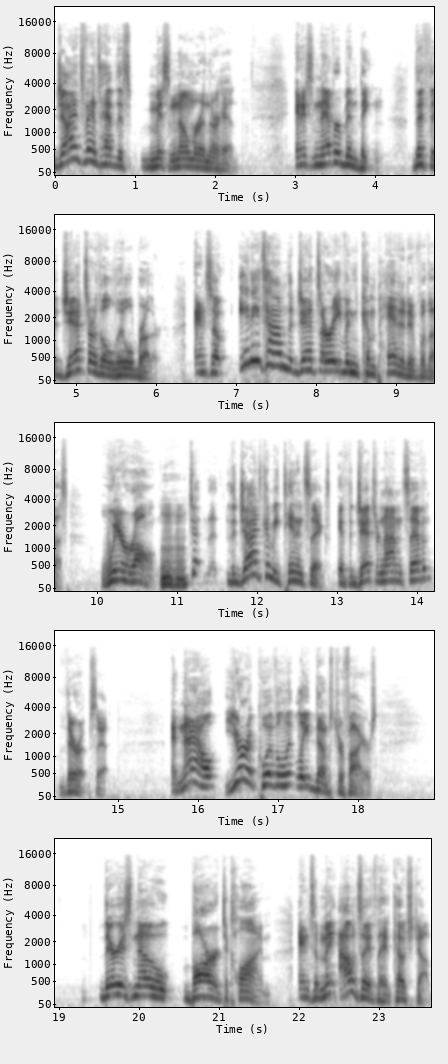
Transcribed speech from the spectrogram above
Giants fans have this misnomer in their head, and it's never been beaten that the Jets are the little brother. And so anytime the Jets are even competitive with us, we're wrong. Mm-hmm. Gi- The Giants can be 10 and 6. If the Jets are 9 and 7, they're upset. And now you're equivalently dumpster fires. There is no bar to climb. And to me, I would say it's the head coach job.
